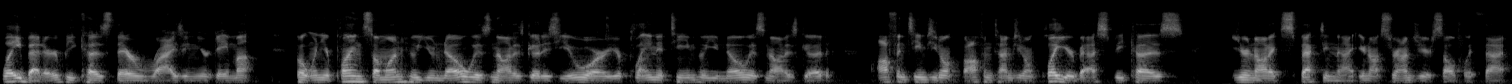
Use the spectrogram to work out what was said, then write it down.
play better because they're rising your game up. But when you're playing someone who you know is not as good as you, or you're playing a team who you know is not as good, often teams you don't oftentimes you don't play your best because you're not expecting that you're not surrounding yourself with that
